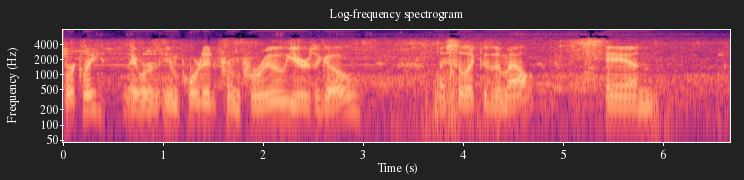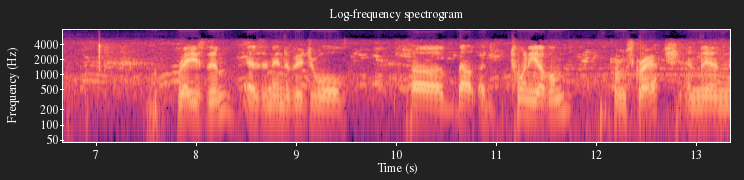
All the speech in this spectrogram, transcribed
Berkeley. They were imported from Peru years ago. I selected them out and raised them as an individual, uh, about 20 of them from scratch. And then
